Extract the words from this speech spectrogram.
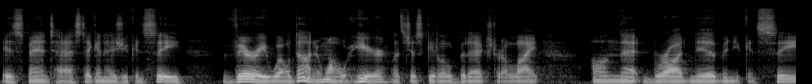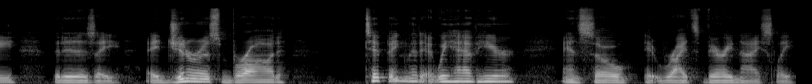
is fantastic and as you can see, very well done. And while we're here, let's just get a little bit extra light on that broad nib and you can see that it is a, a generous broad tipping that we have here and so it writes very nicely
